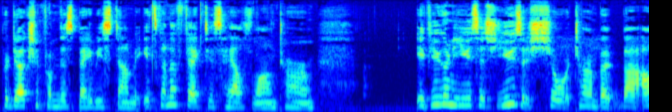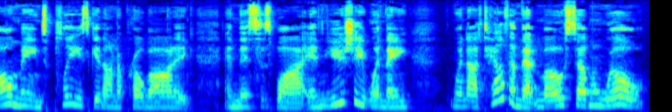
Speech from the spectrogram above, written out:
production from this baby's stomach. It's going to affect his health long term. If you're going to use this, use it short term, but by all means, please get on a probiotic. And this is why. And usually, when they when I tell them that, most of them will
